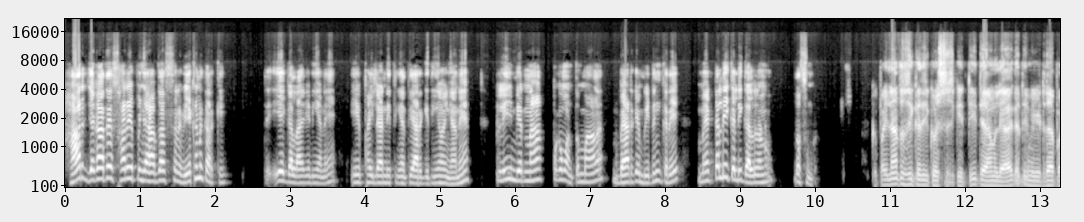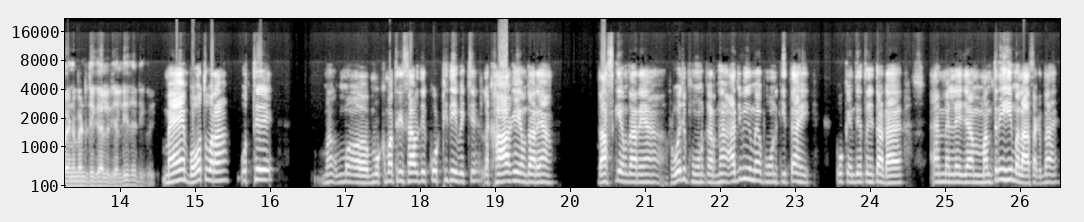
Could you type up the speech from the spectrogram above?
ਹਰ ਜਗ੍ਹਾ ਤੇ ਸਾਰੇ ਪੰਜਾਬ ਦਾ ਸਰਵੇਖਣ ਕਰਕੇ ਤੇ ਇਹ ਗੱਲਾਂ ਜਿਹੜੀਆਂ ਨੇ ਇਹ ਫਾਈਲਾਂ ਨੀਤੀਆਂ ਤਿਆਰ ਕੀਤੀਆਂ ਹੋਈਆਂ ਨੇ। ਪਲੀਜ਼ ਮੇਰੇ ਨਾਲ ਭਗਵੰਤ ਮਾਨ ਬੈਠ ਕੇ ਮੀਟਿੰਗ ਕਰੇ ਮੈਂ ਕੱਲੀ ਕੱਲੀ ਗੱਲ ਨੂੰ ਦੱਸੂਗਾ। ਪਹਿਲਾਂ ਤੁਸੀਂ ਕਦੀ ਕੋਸ਼ਿਸ਼ ਕੀਤੀ ਟਾਈਮ ਲਿਆ ਕਦੀ ਮੀਟ ਦਾ ਅਪਾਇੰਟਮੈਂਟ ਦੀ ਗੱਲ ਚੱਲੀ ਤੁਹਾਡੀ ਕੋਈ? ਮੈਂ ਬਹੁਤ ਵਾਰਾਂ ਉੱਥੇ ਮੁੱਖ ਮੰਤਰੀ ਸਾਹਿਬ ਦੀ ਕੋਠੀ ਦੇ ਵਿੱਚ ਲਿਖਾ ਕੇ ਆਉਂਦਾ ਰਿਹਾ। ਦੱਸ ਕੇ ਆਉਂਦਾ ਰਿਹਾ ਰੋਜ਼ ਫੋਨ ਕਰਦਾ ਅੱਜ ਵੀ ਮੈਂ ਫੋਨ ਕੀਤਾ ਸੀ। ਉਹ ਕਹਿੰਦੇ ਤੁਸੀਂ ਤੁਹਾਡਾ ਐਮਐਲਏ ਜਾਂ ਮੰਤਰੀ ਹੀ ਮਿਲਾ ਸਕਦਾ ਹੈ।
